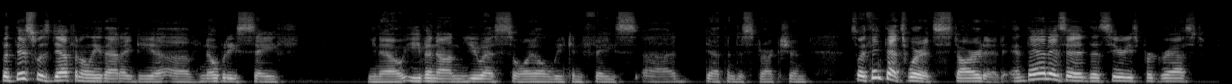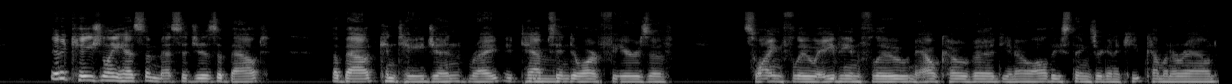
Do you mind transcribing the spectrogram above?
But this was definitely that idea of nobody's safe you know even on us soil we can face uh, death and destruction so i think that's where it started and then as a, the series progressed it occasionally has some messages about about contagion right? It taps mm. into our fears of swine flu avian flu now covid you know all these things are going to keep coming around.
